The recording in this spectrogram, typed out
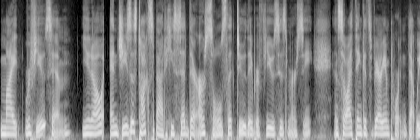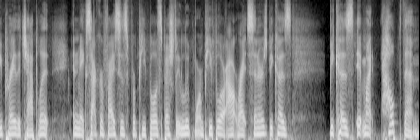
might refuse him, you know? And Jesus talks about, it. he said there are souls that do, they refuse his mercy. And so I think it's very important that we pray the chaplet and make sacrifices for people, especially lukewarm people or outright sinners, because because it might help them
